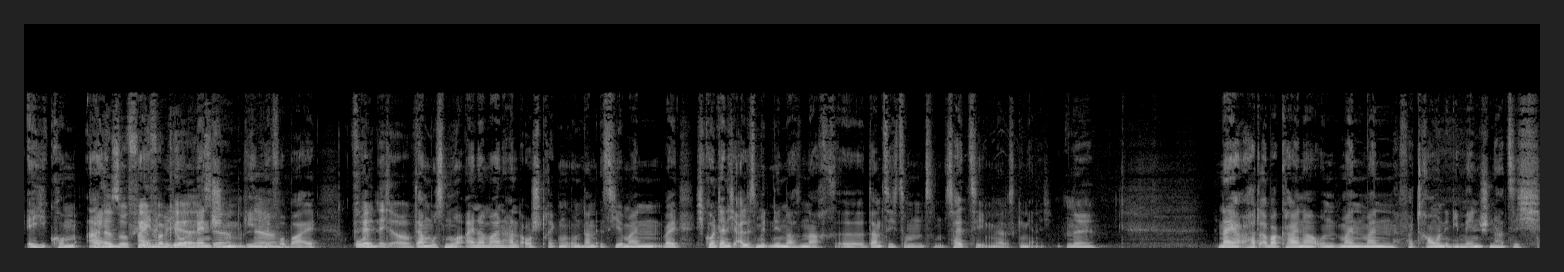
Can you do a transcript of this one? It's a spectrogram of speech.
ey, hier kommen ein, so eine Verkehr Million ist, Menschen ja. gehen Ja. hier vorbei. Fällt und nicht auf. Da muss nur einer meine Hand ausstrecken und dann ist hier mein, weil ich konnte ja nicht alles mitnehmen lassen nach äh, Danzig zum, zum Sightseeing, ne? das ging ja nicht. Nee. Naja, hat aber keiner und mein, mein Vertrauen in die Menschen hat sich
